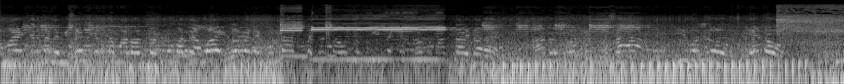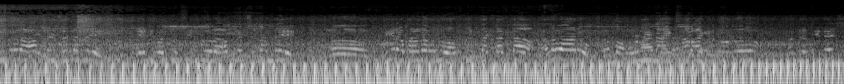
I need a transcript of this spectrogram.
ಅಮಾಯಕರ ಮೇಲೆ ನಿಷೇಧಗಳನ್ನ ಮಾಡುವಂಥದ್ದು ಮತ್ತೆ ಅಮಾಯಕರ ಮೇಲೆ ಗುಂಡಾಗ್ತಕ್ಕಂಥ ಒಂದು ಕೀಟ ಕೆಲಸವನ್ನು ಮಾಡ್ತಾ ಇದ್ದಾರೆ ಆದ್ರೆ ಇವತ್ತು ದಿವಸ ಈ ಒಂದು ಏನು ಸಿಂಧೂರ ಆಪರೇಷನ್ ಅಲ್ಲಿ ಏನಿವತ್ತು ಸಿಂಧೂರ ಆಪರೇಷನ್ ಅಲ್ಲಿ ಆ, ವೀರ ಮರಣವನ್ನು ಒಪ್ಪಿರ್ತಕ್ಕಂಥ ಹಲವಾರು ನಮ್ಮ ಮುರಳಿ ನಾಯಕ್ ಸರ್ ಆಗಿರ್ಬೋದು ಮತ್ತೆ ದಿನೇಶ್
